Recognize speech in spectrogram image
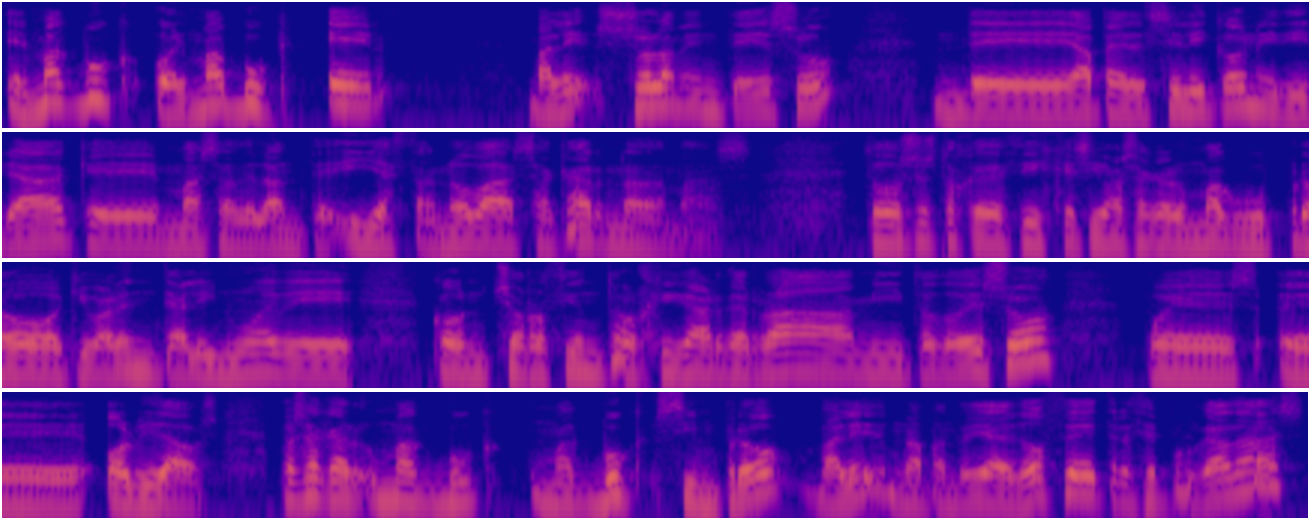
el MacBook o el MacBook Air, ¿vale? Solamente eso de Apple Silicon y dirá que más adelante. Y ya está, no va a sacar nada más. Todos estos que decís que si va a sacar un MacBook Pro equivalente al i9 con chorrocientos gigas de RAM y todo eso, pues eh, olvidaos. Va a sacar un MacBook, un MacBook sin Pro, ¿vale? Una pantalla de 12, 13 pulgadas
